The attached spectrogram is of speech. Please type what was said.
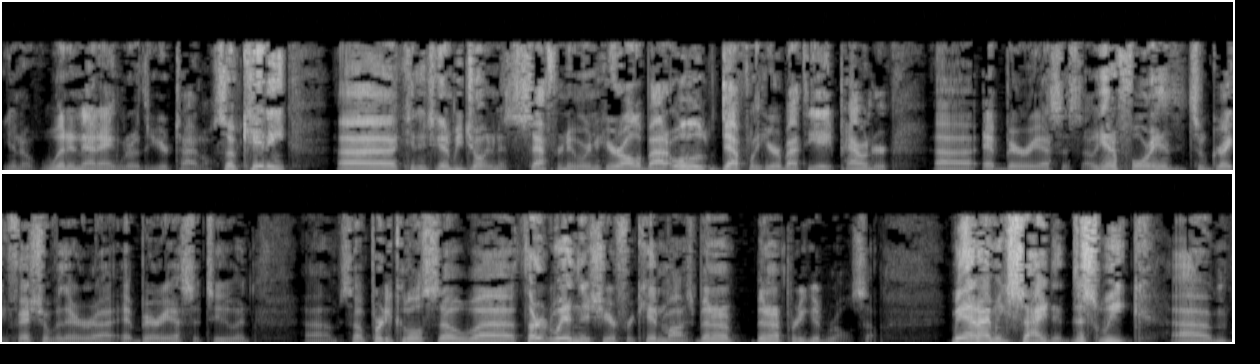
you know, winning that angler of the year title. So Kenny, uh, Kenny's going to be joining us this afternoon. We're going to hear all about it. We'll definitely hear about the eight pounder, uh, at Berryessa. So, yeah, for you. It's a great fish over there, uh, at Berryessa too. And, um, so pretty cool. So, uh, third win this year for Ken Moss. Been on a, been on a pretty good roll. So, man, I'm excited this week, um,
